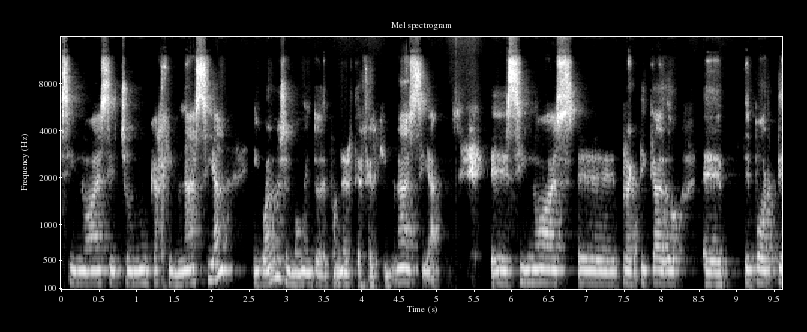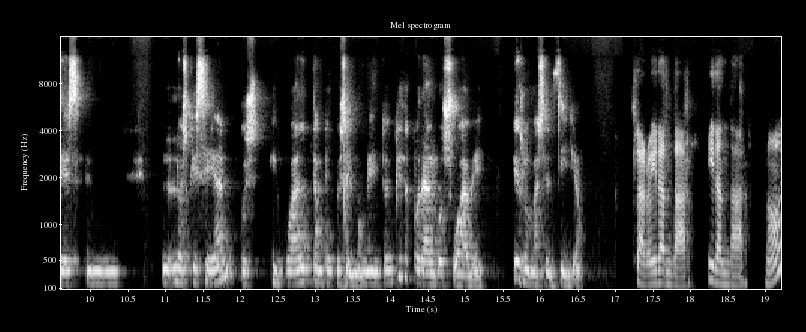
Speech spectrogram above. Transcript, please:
Si no has hecho nunca gimnasia, igual no es el momento de ponerte a hacer gimnasia. Eh, si no has eh, practicado eh, deportes mm, los que sean, pues igual tampoco es el momento. Empieza por algo suave, que es lo más sencillo. Claro, ir a andar, ir a andar, ¿no?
